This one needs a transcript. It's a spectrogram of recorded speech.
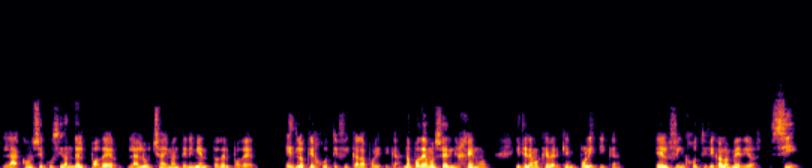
la consecución del poder, la lucha y mantenimiento del poder, es lo que justifica la política. No podemos ser ingenuos y tenemos que ver que en política el fin justifica los medios si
